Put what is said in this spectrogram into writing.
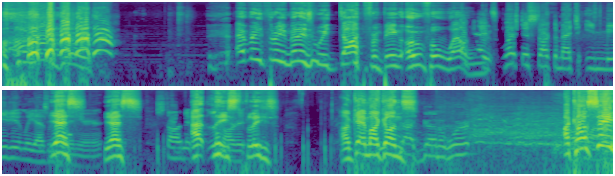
Every three minutes we die from being overwhelmed. Okay, let's just start the match immediately as we Yes, get in here. yes, Start it. at start least, it. please. I'm getting my guns. Shotgun to work. I can't see!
